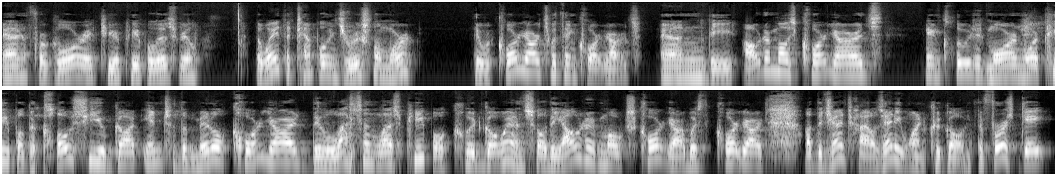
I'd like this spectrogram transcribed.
and for glory to your people Israel. The way the temple in Jerusalem worked, there were courtyards within courtyards, and the outermost courtyards included more and more people. The closer you got into the middle courtyard, the less and less people could go in. So the outermost courtyard was the courtyard of the Gentiles. Anyone could go. The first gate,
